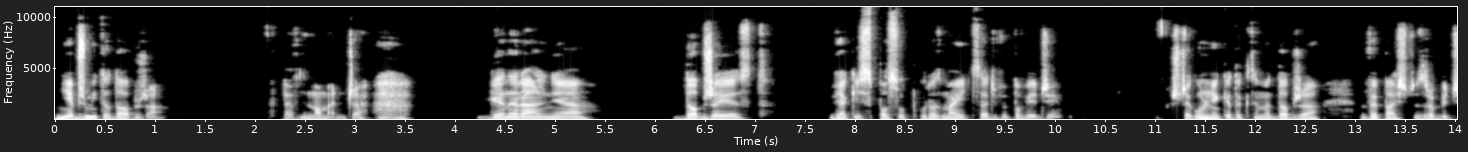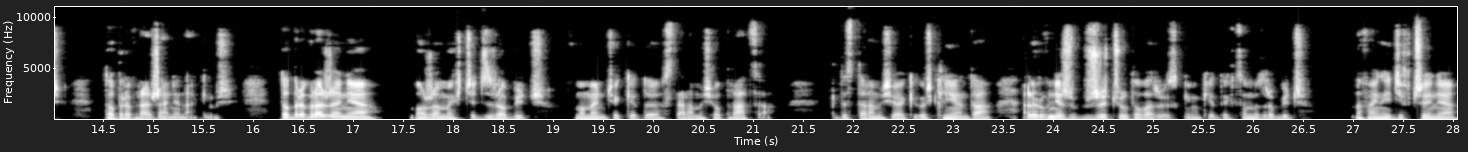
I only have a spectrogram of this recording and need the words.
Nie brzmi to dobrze. W pewnym momencie. Generalnie dobrze jest w jakiś sposób urozmaicać wypowiedzi, szczególnie kiedy chcemy dobrze wypaść, zrobić dobre wrażenie na kimś. Dobre wrażenie możemy chcieć zrobić w momencie, kiedy staramy się o pracę, kiedy staramy się o jakiegoś klienta, ale również w życiu towarzyskim, kiedy chcemy zrobić na fajnej dziewczynie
